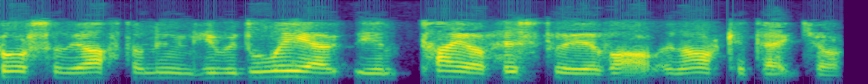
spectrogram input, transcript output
course of the afternoon, he would lay out the entire history of art and architecture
